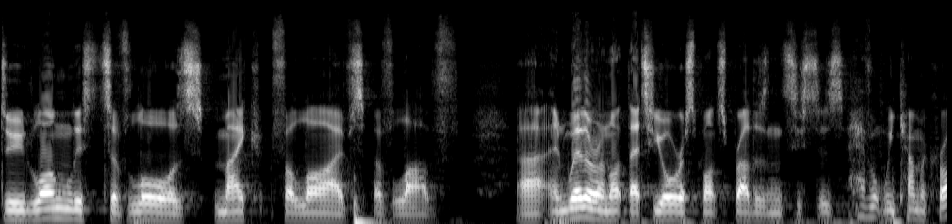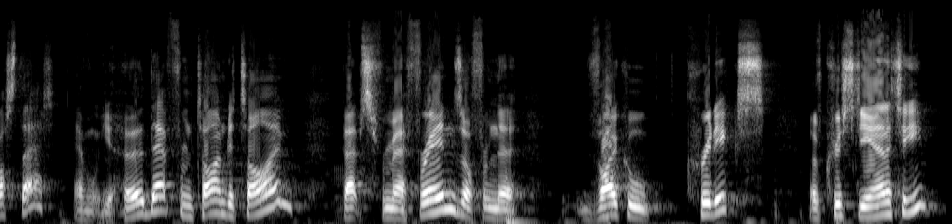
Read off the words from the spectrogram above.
do long lists of laws make for lives of love? Uh, and whether or not that's your response, brothers and sisters, haven't we come across that? Haven't you heard that from time to time? Perhaps from our friends or from the vocal critics of Christianity?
